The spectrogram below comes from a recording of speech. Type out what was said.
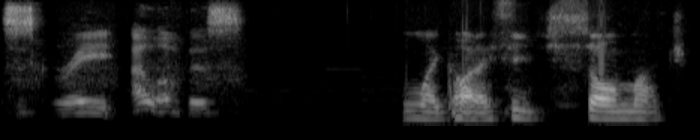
This is great. I love this. oh my god, I see so much.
